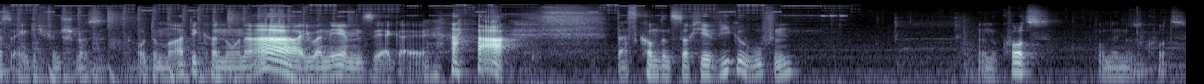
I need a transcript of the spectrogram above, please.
Das eigentlich für ein Schloss? Automatikkanone. Ah, übernehmen. Sehr geil. Haha. Das kommt uns doch hier wie gerufen. Ja, nur kurz. Warum denn nur so kurz?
